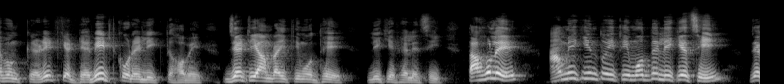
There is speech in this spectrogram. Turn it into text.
এবং ক্রেডিটকে ডেবিট করে লিখতে হবে, যেটি আমরা ইতিমধ্যে লিখে ফেলেছি। তাহলে আমি কিন্তু ইতিমধ্যে লিখেছি যে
